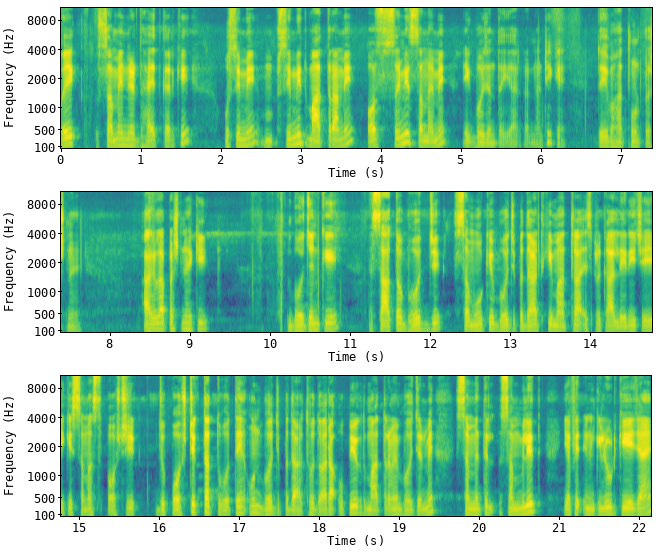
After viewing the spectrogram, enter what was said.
और एक समय निर्धारित करके उसी में, सीमित मात्रा में और सीमित समय में एक भोजन तैयार करना, ठीक है? तो ये महत्वपूर्ण प्रश्न है। अगला प्रश्न है कि भोजन के सातों भोज्य समूह के भोज्य पदार्थ की मात्रा इस प्रकार लेनी चाहिए कि समस्त पौष्टिक, जो पौष्टिक तत्व होते हैं, उन भोज्य पदार्थों द्वारा उपयुक्त मात्रा में भोजन में सम्मिलित सम्मिलित या फिर इंक्लूड किए जाएँ।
